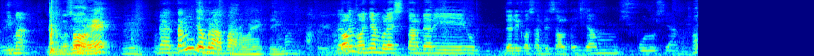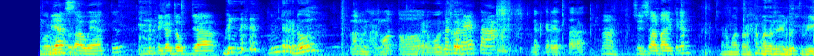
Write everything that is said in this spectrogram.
5. Sore. Hmm. Datang jam berapa? Lima. Pokoknya mulai start dari dari kosan Rizal teh jam 10 siang. Biasa we atuh. Nepi ka Jogja. Bener dong. Dengan motor. Bukan naik motor. kereta. Naik kereta. Nah, Rizal balik teh kan Karena motor motor di Lutfi.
